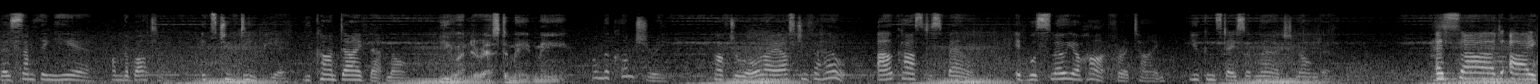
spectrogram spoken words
There's something here, on the bottom. It's too deep here. You can't dive that long. You underestimate me. On the contrary. After all, I asked you for help. I'll cast a spell. It will slow your heart for a time. You can stay submerged longer. Assad Eich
